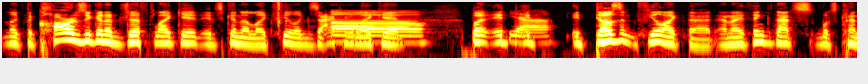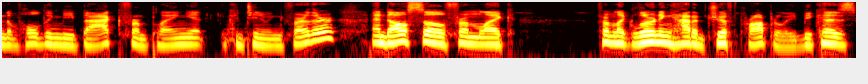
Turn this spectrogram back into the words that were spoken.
like the cars are gonna drift like it. It's gonna like feel exactly like it. Oh, But it, yeah. it it doesn't feel like that. And I think that's what's kind of holding me back from playing it, continuing further, and also from like from like learning how to drift properly because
